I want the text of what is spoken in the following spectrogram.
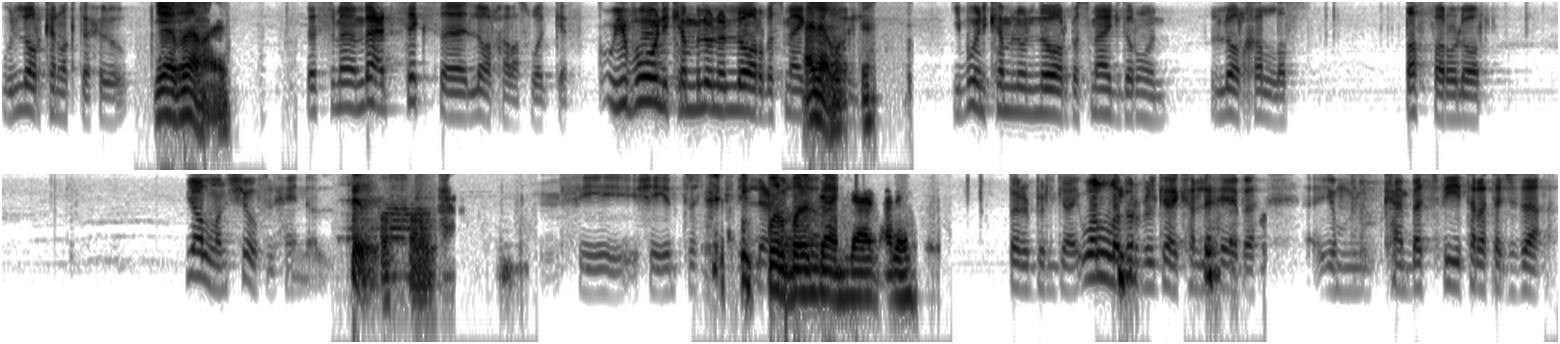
وال lore كان وقته حلو. يا عليك بس من بعد 6 آه، ال lore خلاص وقف. ويبون يكملون ال lore بس ما على يقدرون. وقته. يبون يكملون ال lore بس ما يقدرون. ال lore خلص. طفروا lore. يلا نشوف الحين ال- طفروا. في شيء interesting في اللعبة. ولا- القاعد لاعب عليه. Purple Guy والله Purple Guy كان له هيبة. يوم كان بس فيه ثلاث أجزاء.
